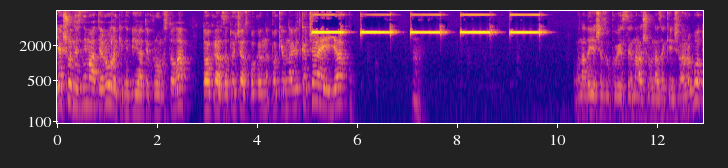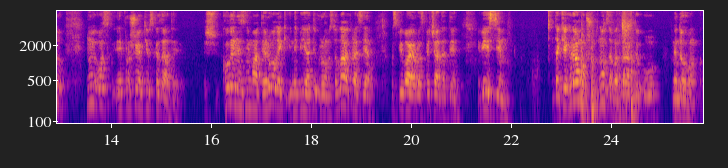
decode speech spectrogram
Якщо не знімати ролик і не бігати кругом стола, то якраз за той час, поки, поки вона відкачає, я. Вона дає ще звуковий сигнал, що вона закінчила роботу. Ну і ось е, про що я хотів сказати. Коли не знімати ролик і не бігати кругом стола, якраз я успіваю розпечатати 8 таких рамок, щоб знов завантажити у медогонку.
